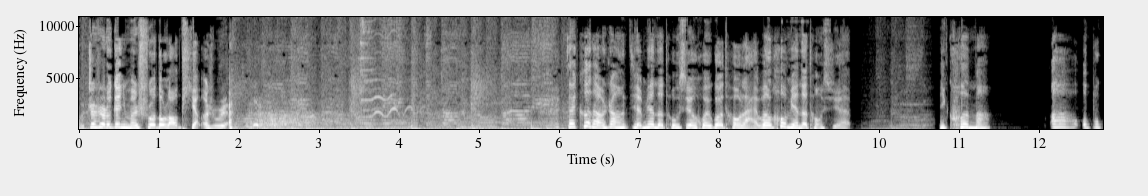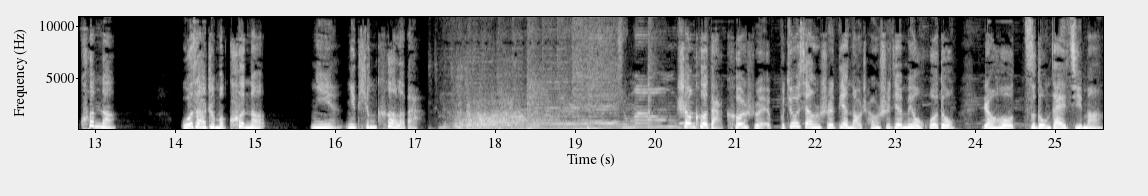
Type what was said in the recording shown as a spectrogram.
我这事儿都跟你们说，都老铁了，是不是？在课堂上，前面的同学回过头来问后面的同学：“你困吗？”啊，我不困呢。我咋这么困呢？你你听课了吧？上课打瞌睡，不就像是电脑长时间没有活动，然后自动待机吗？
